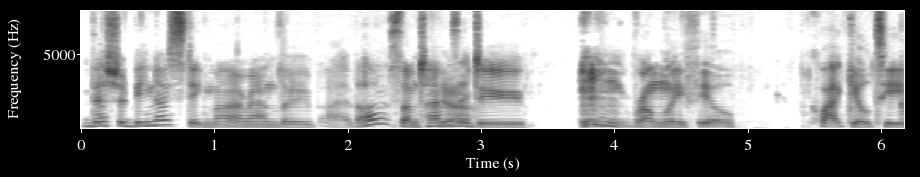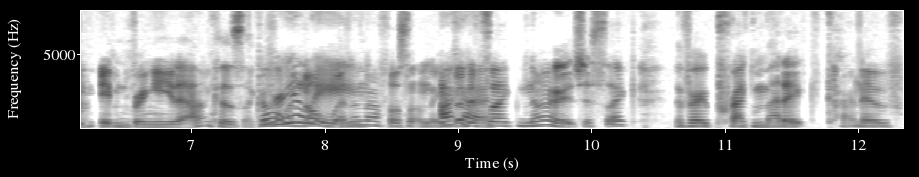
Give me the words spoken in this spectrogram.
there should be no stigma around lube either. Sometimes Yeah. I do wrongly feel quite guilty even bringing it out because like, oh, I'm not wet enough or something. But it's like, no, it's just like a very pragmatic kind of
